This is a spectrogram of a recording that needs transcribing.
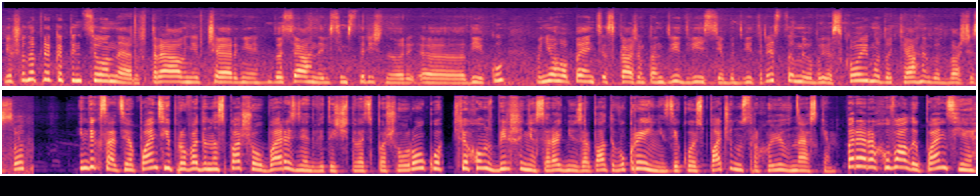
Якщо, наприклад, пенсіонер в травні, в червні досягне 80-річного е, віку, у нього пенсія, скажімо, там 2200 або 2300, ми обов'язково йому дотягнемо до 2600. Індексація пенсії проведена з 1 березня 2021 року шляхом збільшення середньої зарплати в Україні, з якої сплачено страхові внески. Перерахували пенсії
